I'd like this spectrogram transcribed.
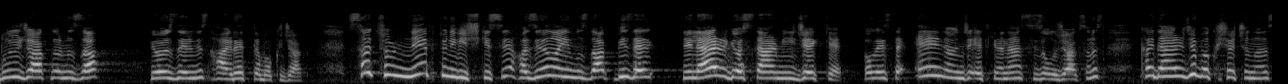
duyacaklarınıza gözleriniz hayretle bakacak. Satürn Neptün ilişkisi Haziran ayımızda bize neler göstermeyecek ki? Dolayısıyla en önce etkilenen siz olacaksınız. Kaderci bakış açınız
